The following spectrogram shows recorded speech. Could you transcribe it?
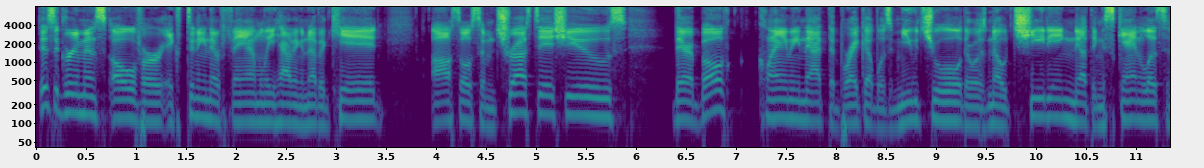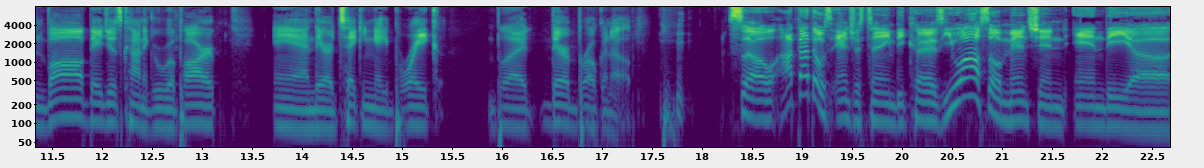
disagreements over extending their family, having another kid, also some trust issues. They're both claiming that the breakup was mutual. There was no cheating, nothing scandalous involved. They just kind of grew apart and they're taking a break, but they're broken up. So I thought that was interesting because you also mentioned in the uh,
